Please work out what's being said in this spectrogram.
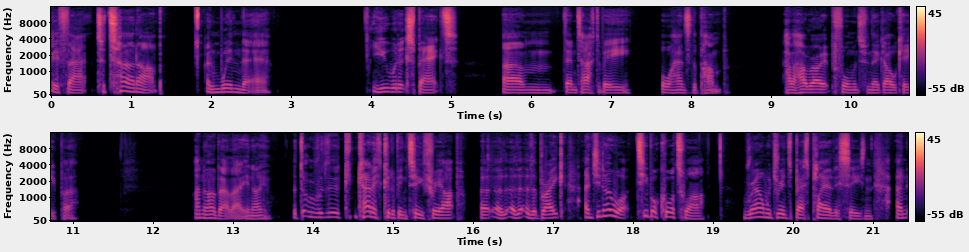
if that, to turn up and win there, you would expect um, them to have to be all hands to the pump, have a heroic performance from their goalkeeper. I know about that, you know. Cadiz could have been 2 3 up at, at, at the break. And do you know what? Thibaut Courtois, Real Madrid's best player this season. And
